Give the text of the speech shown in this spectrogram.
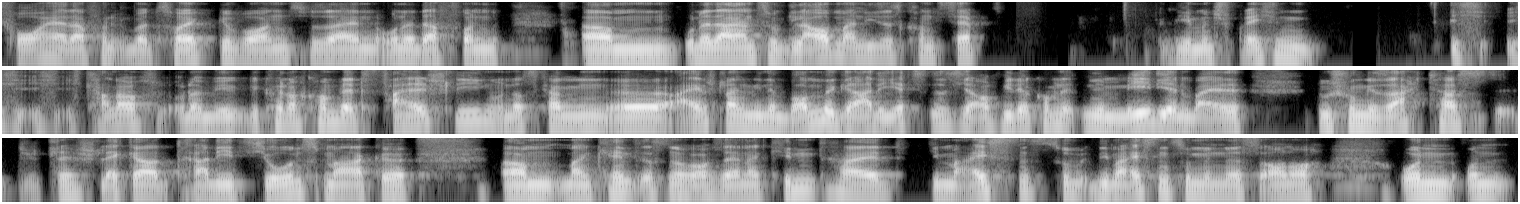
vorher davon überzeugt geworden zu sein, ohne davon, ähm, ohne daran zu glauben an dieses Konzept. Dementsprechend, ich, ich, ich kann auch, oder wir, wir können auch komplett falsch liegen und das kann äh, einschlagen wie eine Bombe. Gerade jetzt ist es ja auch wieder komplett in den Medien, weil du schon gesagt hast, Schlecker, Traditionsmarke, ähm, man kennt es noch aus seiner Kindheit, die meisten, die meisten zumindest auch noch. Und, und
